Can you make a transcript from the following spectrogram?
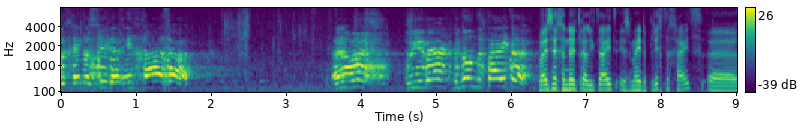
aan de genocide in Gaza. NOS, doe je werk, bedom de feiten. Wij zeggen neutraliteit is medeplichtigheid. Uh,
